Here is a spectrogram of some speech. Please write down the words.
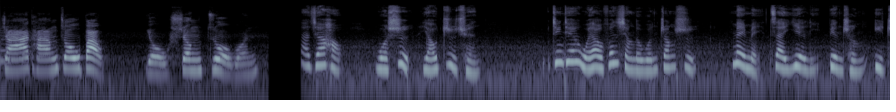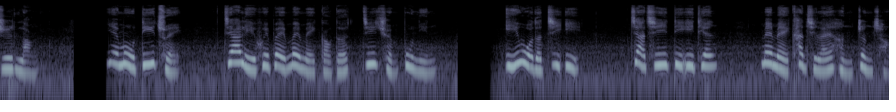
杂堂周报有声作文。大家好，我是姚志全。今天我要分享的文章是《妹妹在夜里变成一只狼》。夜幕低垂，家里会被妹妹搞得鸡犬不宁。以我的记忆，假期第一天，妹妹看起来很正常。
